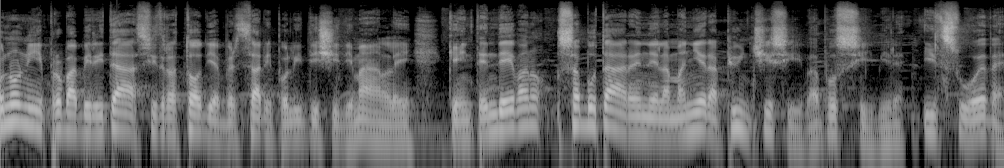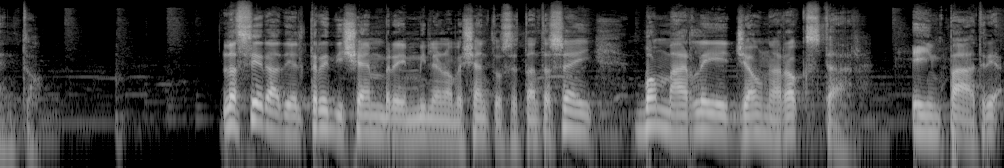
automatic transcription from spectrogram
Con ogni probabilità si trattò di avversari politici di Manley che intendevano sabotare nella maniera più incisiva possibile il suo evento. La sera del 3 dicembre 1976 Bob Marley è già una rock star e in patria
